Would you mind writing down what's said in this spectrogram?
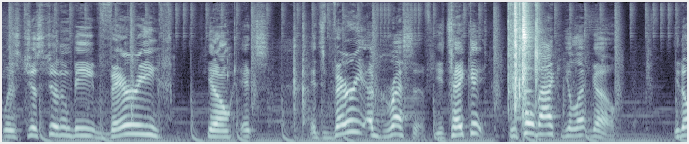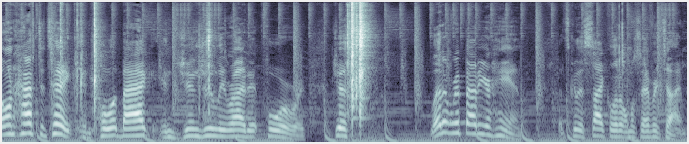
was just gonna be very, you know, it's it's very aggressive. You take it, you pull back, you let go. You don't have to take and pull it back and gingerly ride it forward. Just let it rip out of your hand. That's gonna cycle it almost every time.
